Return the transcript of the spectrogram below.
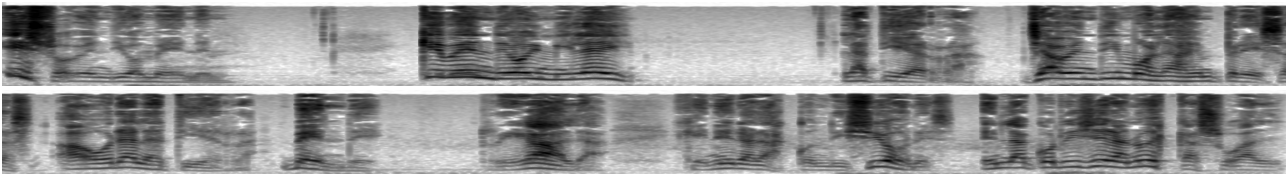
Eso vendió Menem. ¿Qué vende hoy mi ley? La tierra. Ya vendimos las empresas, ahora la tierra. Vende, regala, genera las condiciones. En la cordillera no es casual.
